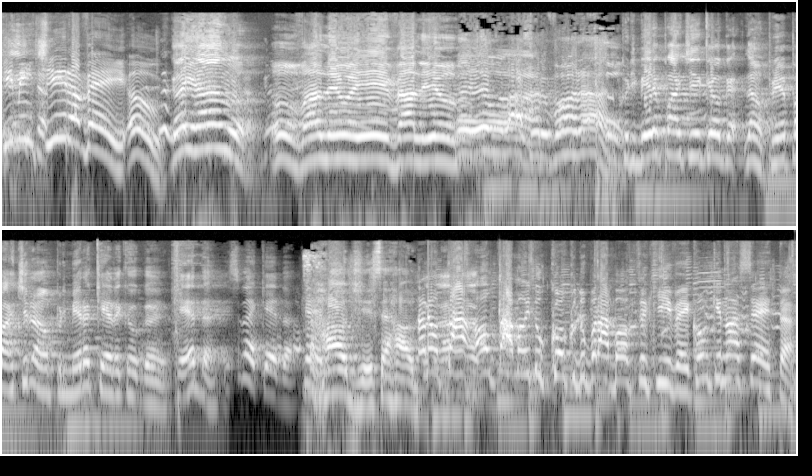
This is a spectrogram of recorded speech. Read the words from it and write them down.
Que mentira, véi! Oh, Ganhamos! oh, valeu aí, valeu! Ganhamos, Lázaro, bora! Primeira partida que eu ganho. Não, primeira partida não, primeira queda que eu ganho. Queda? Isso não é queda. Esse é round, esse é round. Tá, não, tá, olha o tamanho do coco do Brabox aqui, velho. Como que não acerta?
